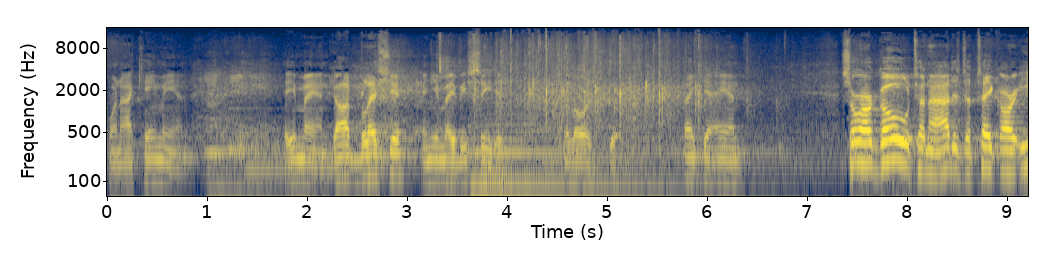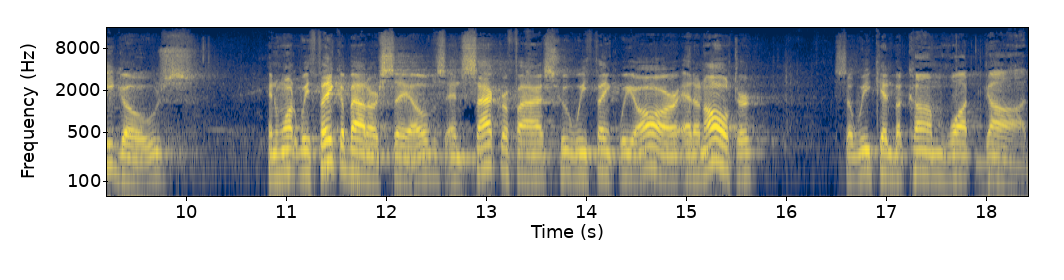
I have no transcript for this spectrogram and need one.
when I came in. Amen. God bless you, and you may be seated. The Lord's good. Thank you, Ann. So, our goal tonight is to take our egos and what we think about ourselves and sacrifice who we think we are at an altar so we can become what God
